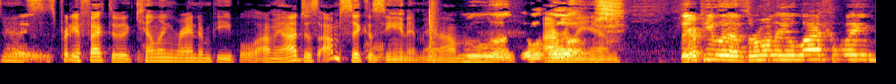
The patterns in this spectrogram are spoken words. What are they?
Yeah, it's, it's, pretty effective at killing random people. I mean, I just I'm sick of seeing it, man. I'm look, I really am. There are people that are throwing their life away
